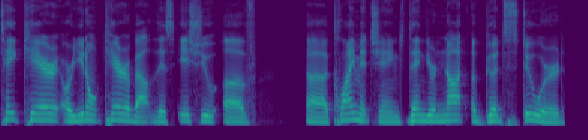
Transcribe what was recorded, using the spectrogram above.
take care or you don't care about this issue of uh, climate change, then you're not a good steward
